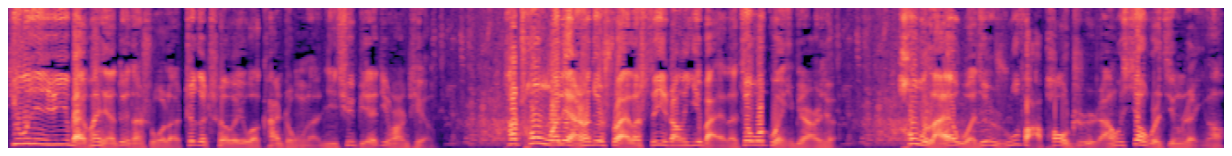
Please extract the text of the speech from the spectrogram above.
丢进去一百块钱，对他说了：“这个车位我看中了，你去别的地方停。”他冲我脸上就甩了十几张一百的，叫我滚一边去。后来我就如法炮制，然后效果惊人啊！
